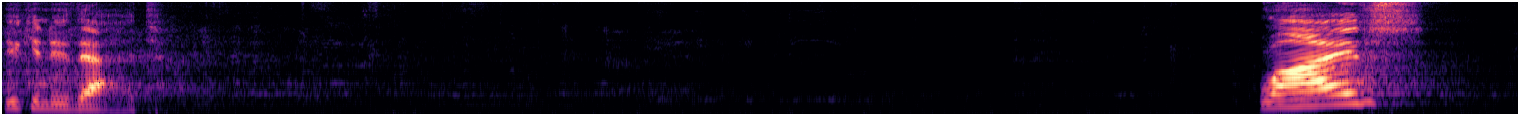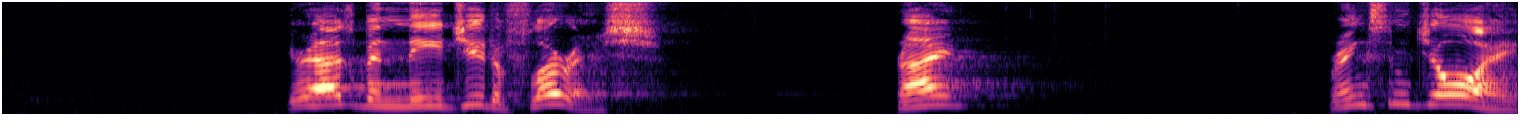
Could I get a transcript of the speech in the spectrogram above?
You can do that. Wives, your husband needs you to flourish, right? Bring some joy.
